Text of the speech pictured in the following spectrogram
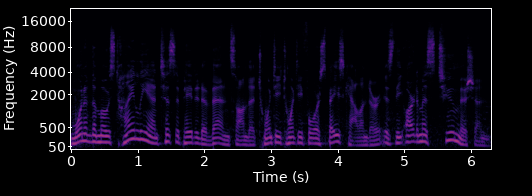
One of the most highly anticipated events on the 2024 space calendar is the Artemis 2 mission.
